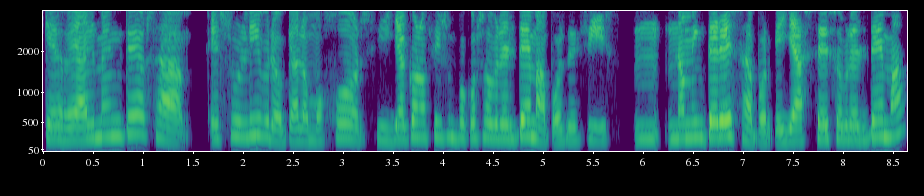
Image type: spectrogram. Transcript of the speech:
que realmente, o sea, es un libro que a lo mejor si ya conocéis un poco sobre el tema, pues decís, mm, no me interesa porque ya sé sobre el tema,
